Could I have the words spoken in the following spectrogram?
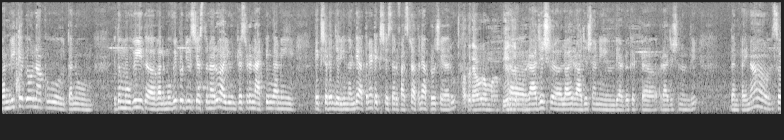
వన్ వీక్ ఎగో నాకు తను ఏదో మూవీ వాళ్ళు మూవీ ప్రొడ్యూస్ చేస్తున్నారు. I you interested in acting అని టెక్స్ట్ చేయడం జరిగిందండి. అతనే టెక్స్ట్ చేశారు ఫస్ట్ అతనే అప్రోచ్ అయ్యారు. రాజేష్ లాయర్ రాజేష్ అని ఉంది. అడ్వకేట్ రాజేష్ అని ఉంది. దానిపైన. సో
